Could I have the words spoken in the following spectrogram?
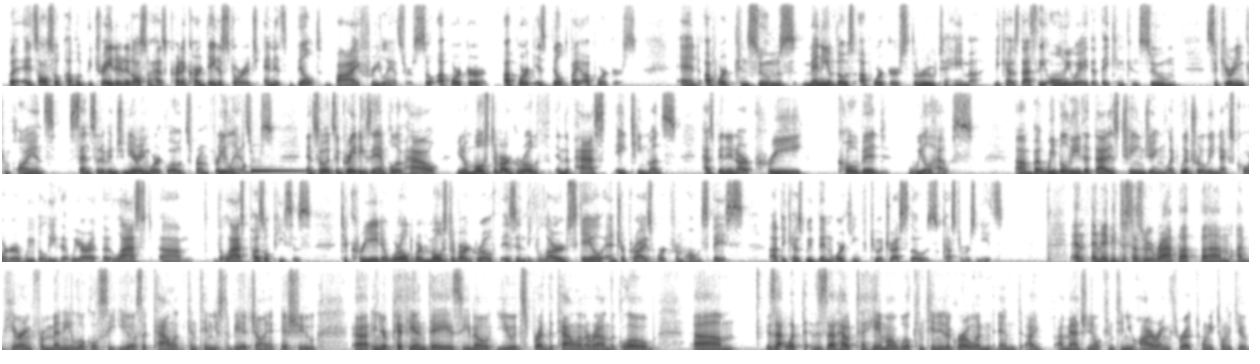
but it's also publicly traded. It also has credit card data storage, and it's built by freelancers. So Upworker, Upwork is built by Upworkers, and Upwork consumes many of those Upworkers through Tehama because that's the only way that they can consume security and compliance sensitive engineering workloads from freelancers. And so it's a great example of how you know most of our growth in the past 18 months has been in our pre-COVID wheelhouse um, but we believe that that is changing, like literally next quarter. We believe that we are at the last um, the last puzzle pieces to create a world where most of our growth is in the large scale enterprise work from home space uh, because we've been working to address those customers' needs. And, and maybe just as we wrap up, um, I'm hearing from many local CEOs that talent continues to be a giant issue. Uh, in your Pythian days, you know, you would spread the talent around the globe. Um, is that what is that how Tehama will continue to grow and and I, I imagine you'll continue hiring throughout 2022?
